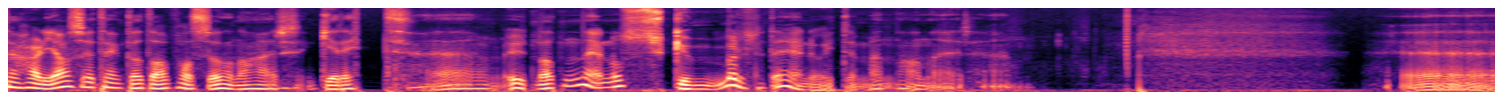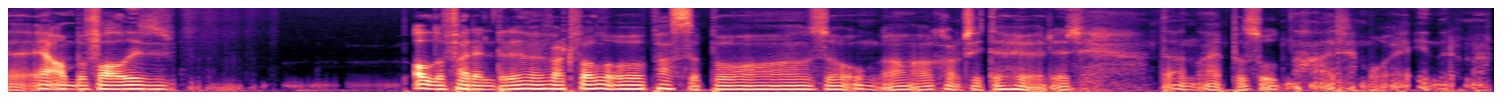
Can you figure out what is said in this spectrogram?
til helga, så jeg tenkte at da passer jo denne her greit. uten at den er noe skummel. Det er den jo ikke, men han er Jeg anbefaler alle foreldre i hvert fall å passe på så unga kanskje ikke hører denne episoden her, må jeg innrømme.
